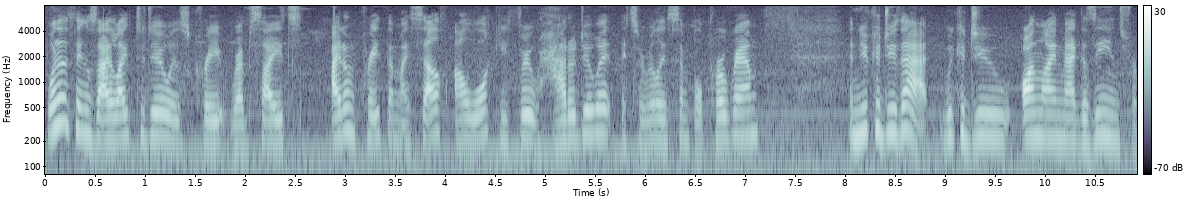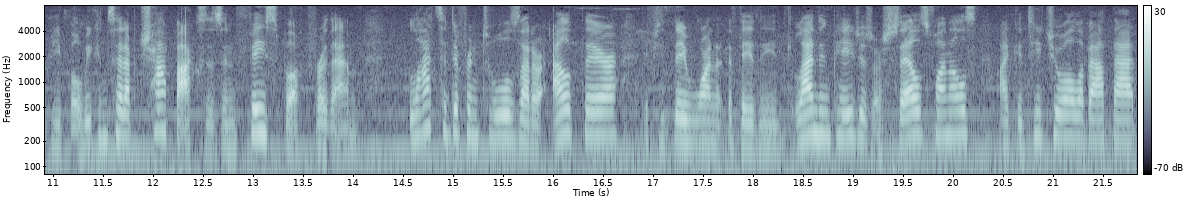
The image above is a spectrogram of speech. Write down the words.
One of the things I like to do is create websites. I don't create them myself. I'll walk you through how to do it. It's a really simple program. And you could do that. We could do online magazines for people. We can set up chat boxes in Facebook for them. Lots of different tools that are out there. If they want, if they need landing pages or sales funnels, I could teach you all about that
